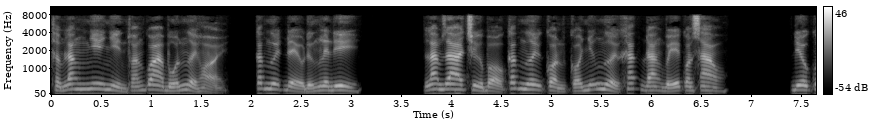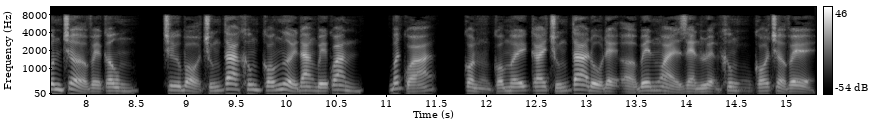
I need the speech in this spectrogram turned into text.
thẩm lăng nhi nhìn thoáng qua bốn người hỏi, các ngươi đều đứng lên đi. Lam gia trừ bỏ các ngươi còn có những người khác đang bế quan sao. Điều quân trở về công, trừ bỏ chúng ta không có người đang bế quan, bất quá, còn có mấy cái chúng ta đồ đệ ở bên ngoài rèn luyện không có trở về.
